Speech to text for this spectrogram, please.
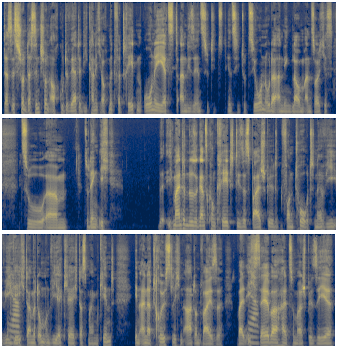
das ist schon, das sind schon auch gute Werte, die kann ich auch mit vertreten, ohne jetzt an diese Institu Institution oder an den Glauben an solches zu ähm, zu denken. Ich ich meinte nur so ganz konkret dieses Beispiel von Tod. Ne? Wie, wie Ja. gehe ich damit um und wie erkläre ich das meinem Kind in einer tröstlichen Art und Weise? Weil ich Ja. selber halt zum Beispiel sehe,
